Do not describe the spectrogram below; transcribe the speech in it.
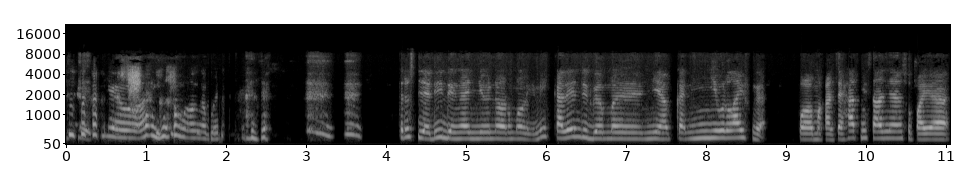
Iya, gue mau baca aja. Terus jadi dengan new normal ini, kalian juga menyiapkan new life nggak? Pola makan sehat misalnya, supaya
